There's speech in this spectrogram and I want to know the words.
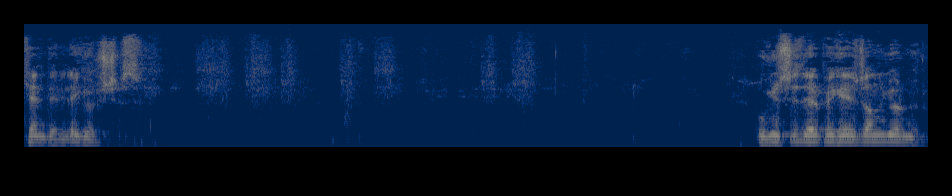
kendileriyle görüşeceğiz. Bugün sizleri pek heyecanlı görmüyorum.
